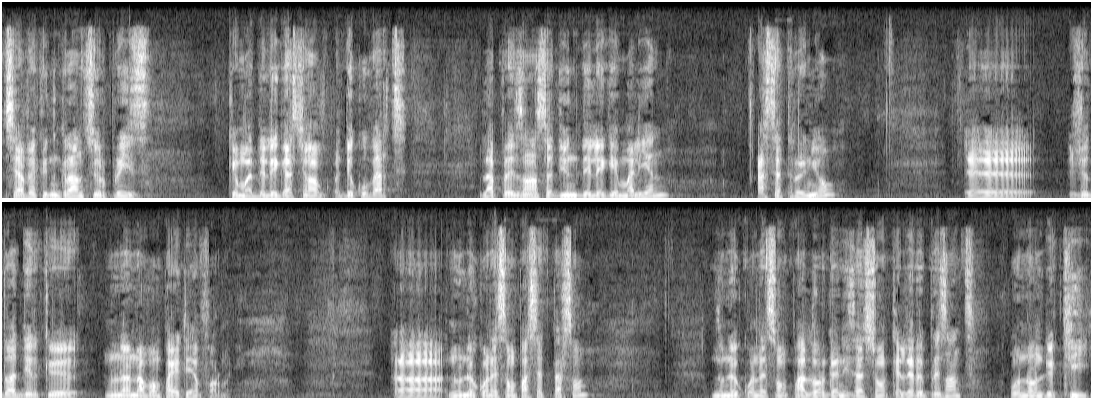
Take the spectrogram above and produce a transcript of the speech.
c'est avec une grande surprise que ma délégation a découverte la présence d'une déléguée malienne à cette réunion. Euh, je dois dire que nous n'en avons pas été informés. Euh, nous ne connaissons pas cette personne. Nous ne connaissons pas l'organisation qu'elle représente, au nom de qui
